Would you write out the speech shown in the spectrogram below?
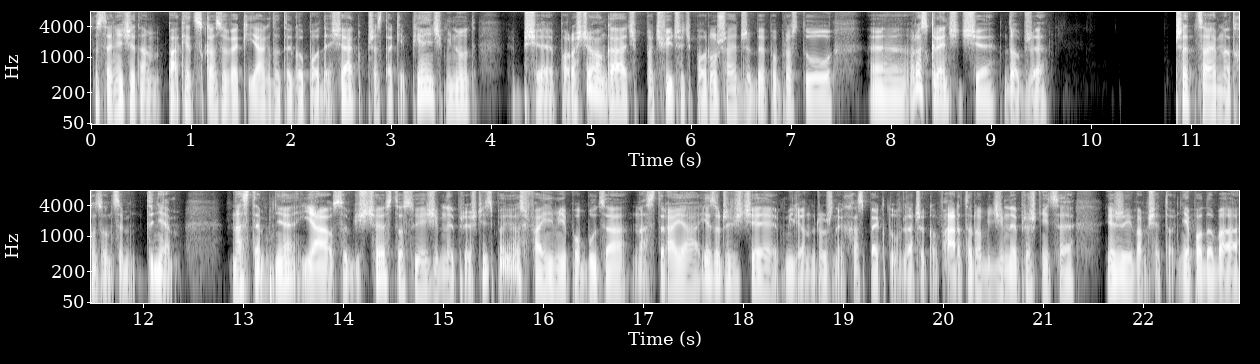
dostaniecie tam pakiet wskazówek, jak do tego podejść, jak przez takie 5 minut się porozciągać, poćwiczyć, poruszać, żeby po prostu e, rozkręcić się dobrze przed całym nadchodzącym dniem. Następnie ja osobiście stosuję zimny prysznic, ponieważ fajnie mnie pobudza, nastraja. Jest oczywiście milion różnych aspektów, dlaczego warto robić zimne prysznice. Jeżeli wam się to nie podoba,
